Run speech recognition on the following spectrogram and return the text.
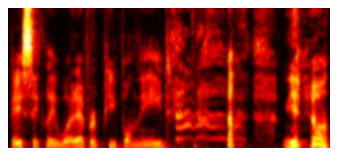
Basically, whatever people need, you know,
